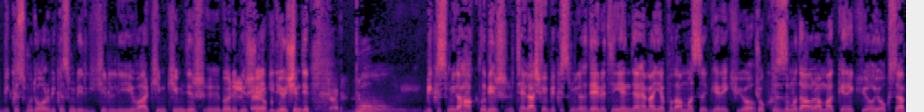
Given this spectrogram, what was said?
Bir kısmı doğru bir kısmı bir kirliliği var. Kim kimdir? E, böyle bir şey Yok. gidiyor. Şimdi Tabii. bu bir kısmıyla haklı bir telaş ve bir kısmıyla da devletin yeniden hemen yapılanması gerekiyor. Çok hızlı mı davranmak gerekiyor yoksa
